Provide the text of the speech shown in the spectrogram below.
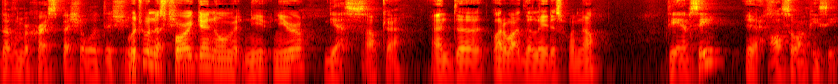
Devil May Cry Special Edition. Which one is four again? The one with Ne- Nero? Yes. Okay. And uh, what about the latest one? No. DMC Yes. also on PC.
